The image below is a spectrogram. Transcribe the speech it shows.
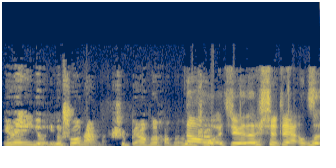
因为有一个说法嘛，是不要和好朋友。那我觉得是这样子，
